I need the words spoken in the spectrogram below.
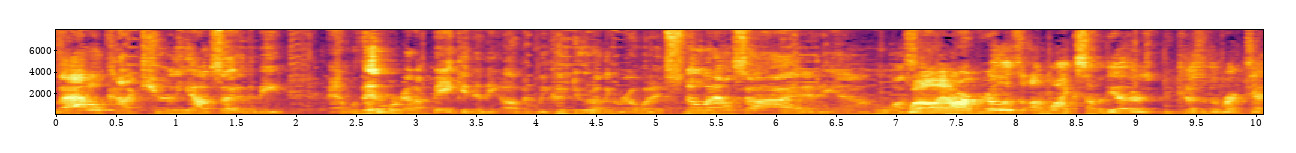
that'll kind of cure the outside of the meat, and then we're gonna bake it in the oven. We could do it on the grill, but it's snowing outside, and you know who wants? Well, to and our grill is unlike some of the others because of the Recteq.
